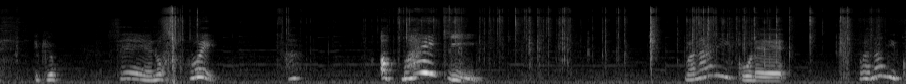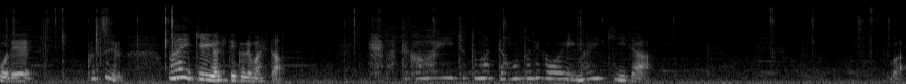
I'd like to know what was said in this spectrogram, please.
しいくよ。せーの。ほい。あマイキー。わ何これ？わ何これ？くっついてる。マイキーが来てくれました。え待ってかわい。いちょっと待って本当にかわい。いマイキーだ。わ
